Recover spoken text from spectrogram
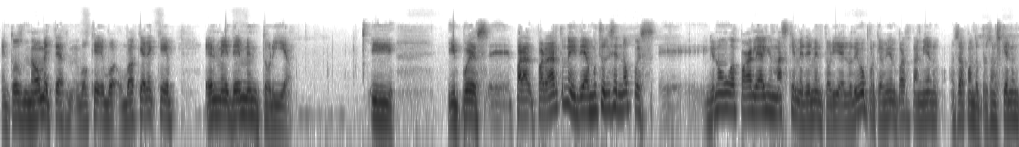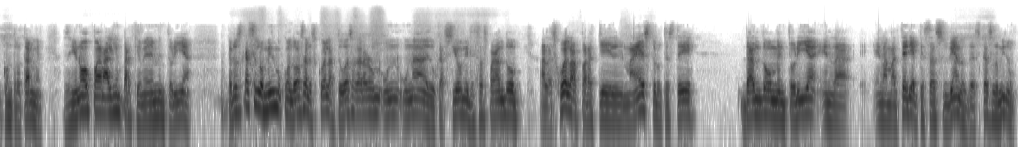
Entonces me voy a meter, voy a, querer que él me dé mentoría. Y, y pues, para, para, darte una idea, muchos dicen, no, pues yo no voy a pagarle a alguien más que me dé mentoría. Y lo digo porque a mí me pasa también, o sea, cuando personas quieren contratarme. O yo no voy a pagar a alguien para que me dé mentoría. Pero es casi lo mismo cuando vas a la escuela. Tú vas a agarrar una educación y le estás pagando a la escuela para que el maestro te esté dando mentoría en la, en la materia que estás estudiando. Es casi lo mismo.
